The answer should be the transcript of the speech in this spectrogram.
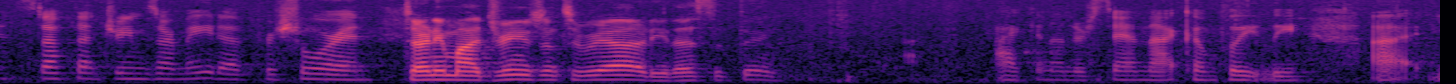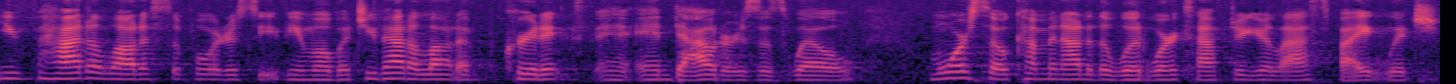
It's stuff that dreams are made of, for sure. And Turning my dreams into reality. That's the thing. I can understand that completely. Uh, you've had a lot of supporters Teofimo, but you've had a lot of critics and, and doubters as well. More so coming out of the woodworks after your last fight, which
